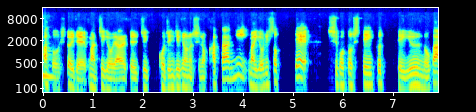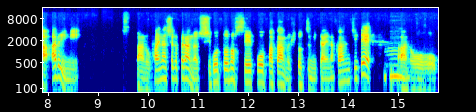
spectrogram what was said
あと一人で、まあ、事業をやられている個人事業主の方に、まあ、寄り添って仕事していくっていうのが、ある意味、あの、ファイナンシャルプランナーの仕事の成功パターンの一つみたいな感じで、うん、あの、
